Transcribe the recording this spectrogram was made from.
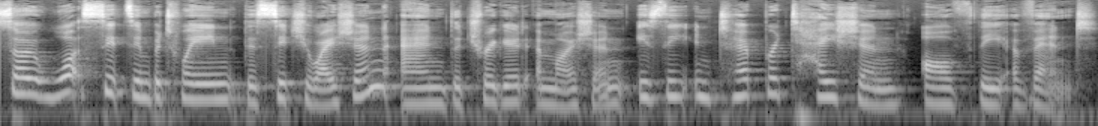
So, what sits in between the situation and the triggered emotion is the interpretation of the event.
